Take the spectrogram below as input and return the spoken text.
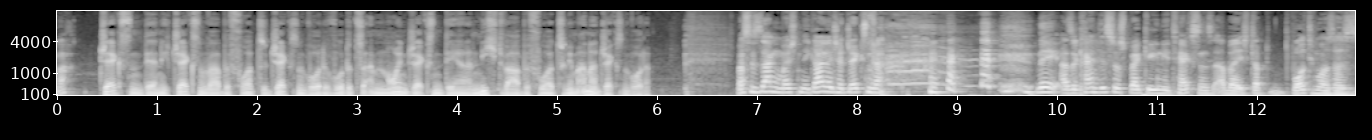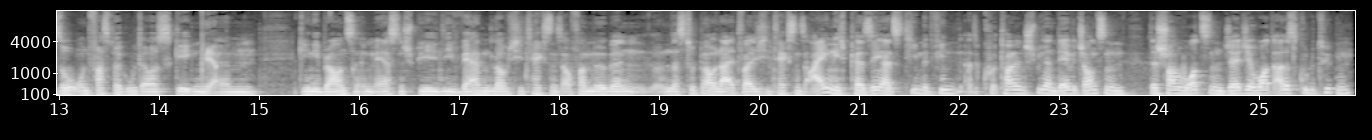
Mach. Jackson, der nicht Jackson war, bevor er zu Jackson wurde, wurde zu einem neuen Jackson, der nicht war, bevor er zu dem anderen Jackson wurde. Was wir sagen möchten, egal welcher Jackson da. nee, also kein Disrespect gegen die Texans, aber ich glaube, Baltimore sah so unfassbar gut aus gegen ja. ähm, gegen die Browns im ersten Spiel. Die werden, glaube ich, die Texans auch vermöbeln. Und das tut mir auch leid, weil ich die Texans eigentlich per se als Team mit vielen also tollen Spielern, David Johnson, Deshaun Watson, JJ Watt, alles coole Typen.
